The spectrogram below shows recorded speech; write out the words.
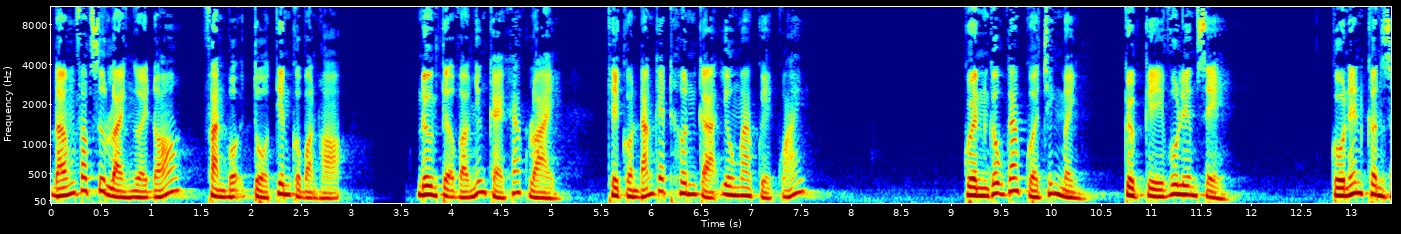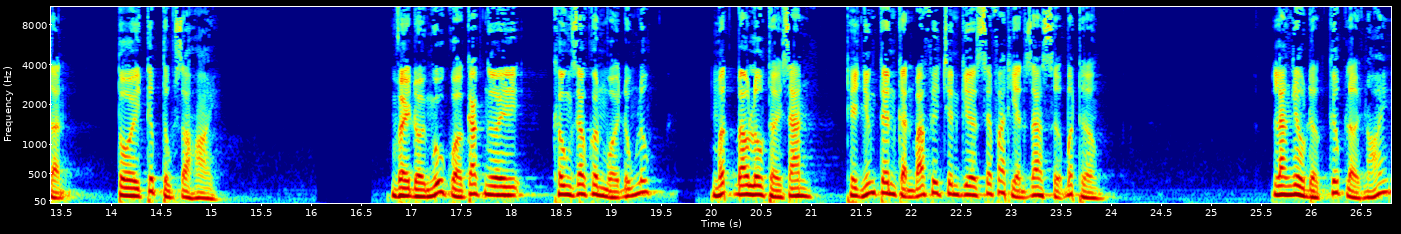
Đám pháp sư loài người đó phản bội tổ tiên của bọn họ, nương tựa vào những kẻ khác loài thì còn đáng ghét hơn cả yêu ma quỷ quái. Quyền gốc gác của chính mình cực kỳ vô liêm sỉ. Cô nên cơn giận, tôi tiếp tục dò hỏi. Vậy đội ngũ của các ngươi không giao quân mồi đúng lúc, mất bao lâu thời gian thì những tên cận bã phía trên kia sẽ phát hiện ra sự bất thường. Lang Nghiêu được cướp lời nói.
